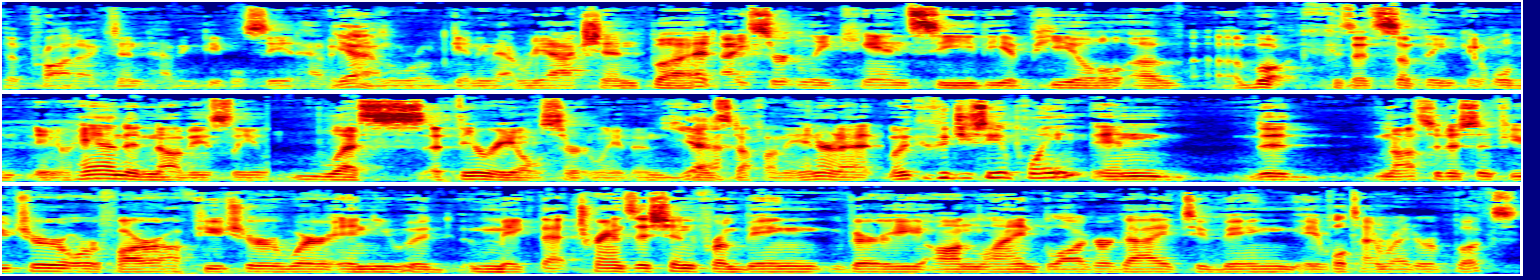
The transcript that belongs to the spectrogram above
the product and having people see it, having yeah. it around the world, getting that reaction. But I certainly can see the appeal of a book because that's something you can hold in your hand and obviously less ethereal certainly than, yeah. than stuff on the internet. Like, could you see a point in the not so distant future or far off future wherein you would make that transition from being very online blogger guy to being a full time writer of books?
